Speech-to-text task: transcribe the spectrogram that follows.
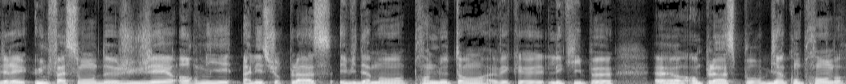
dirais, une façon de juger, hormis aller sur place, évidemment, prendre le temps avec euh, l'équipe euh, euh, en place pour bien comprendre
